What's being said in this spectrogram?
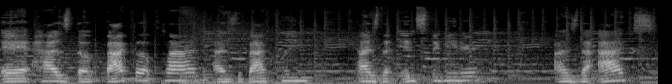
It has the backup plan as the back as the instigator, as the axe.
